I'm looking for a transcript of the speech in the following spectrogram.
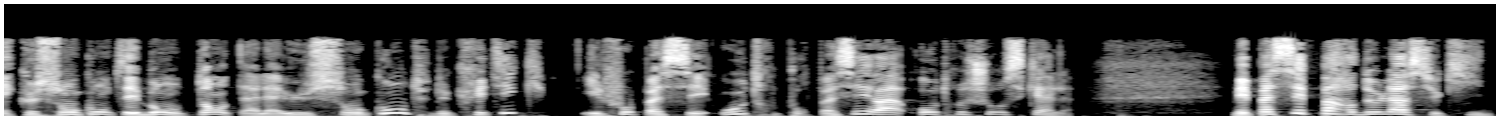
et que son compte est bon tant elle a eu son compte de critique, il faut passer outre pour passer à autre chose qu'elle. Mais passer par-delà ce qui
